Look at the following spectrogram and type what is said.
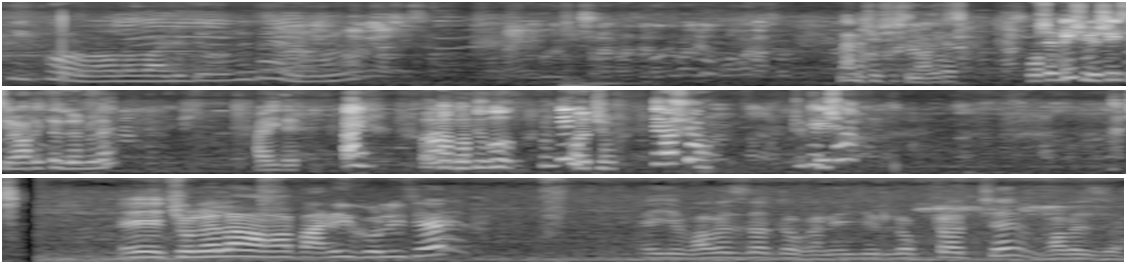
কি করব আমরা বাড়িতে বলে তাই এই চলে এলাম আমার বাড়ির গলিতে। এই যে ভবেশদার দোকান এই যে লোকটা হচ্ছে ভবেশদা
